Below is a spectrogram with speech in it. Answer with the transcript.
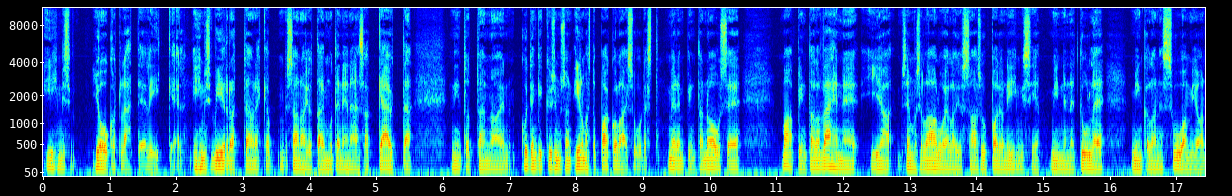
ihmisjoukot lähtee liikkeelle. Ihmisvirrat, tämä on ehkä sana, jota ei muuten enää saa käyttää, niin tota noin, kuitenkin kysymys on ilmastopakolaisuudesta. Merenpinta nousee, maapinta-ala vähenee ja semmoisilla alueilla, jossa asuu paljon ihmisiä, minne ne tulee, minkälainen Suomi on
